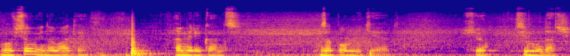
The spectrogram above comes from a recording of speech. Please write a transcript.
Во всьому винуваті американці. Запомните это. Все, всім удачі.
